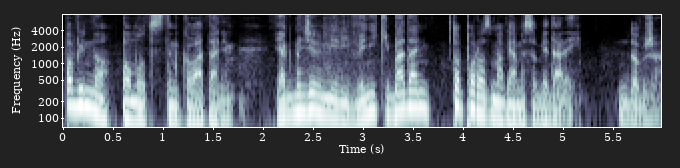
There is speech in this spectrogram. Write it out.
Powinno pomóc z tym kołataniem. Jak będziemy mieli wyniki badań, to porozmawiamy sobie dalej. Dobrze.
